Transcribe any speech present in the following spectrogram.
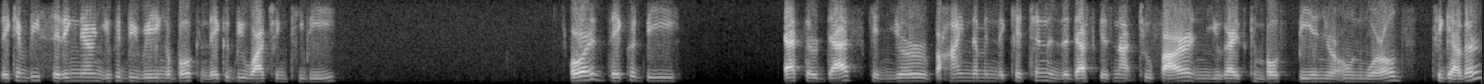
they can be sitting there and you could be reading a book and they could be watching TV. Or they could be at their desk and you're behind them in the kitchen and the desk is not too far and you guys can both be in your own worlds together.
